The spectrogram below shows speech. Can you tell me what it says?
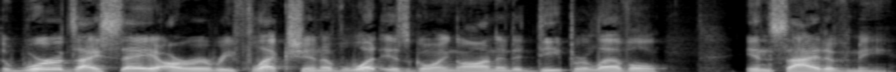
The words I say are a reflection of what is going on at a deeper level inside of me.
